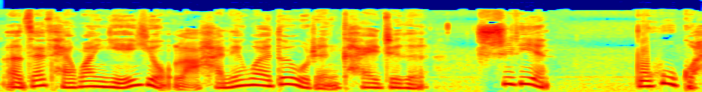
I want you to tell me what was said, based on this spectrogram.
呃，在台湾也有了，海内外都有人开这个失恋博物馆。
